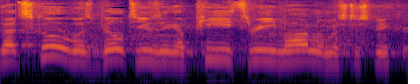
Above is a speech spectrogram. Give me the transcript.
That school was built using a P3 model, Mr. Speaker.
